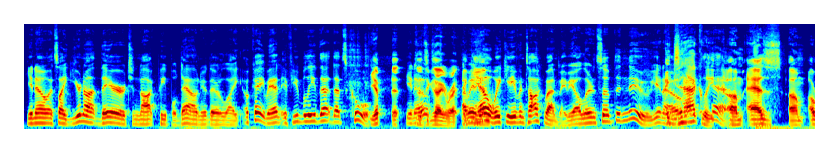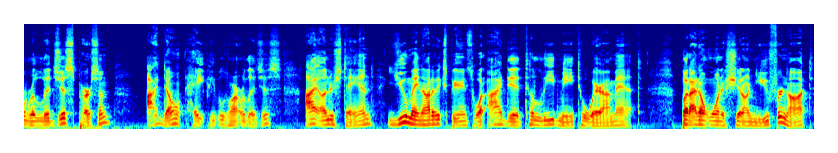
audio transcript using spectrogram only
You know, it's like you're not there to knock people down. You're there like, okay, man, if you believe that, that's cool. Yep, that- you know, that's exactly right. I mean, Again- hell, we could even talk about it. Maybe I'll learn something new. You know, Exactly. Yeah. Um, as um, a religious person, I don't hate people who aren't religious. I understand you may not have experienced what I did to lead me to where I'm at, but I don't want to shit on you for not,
